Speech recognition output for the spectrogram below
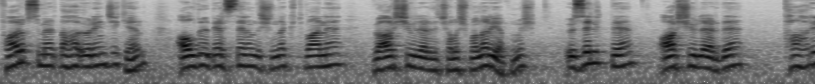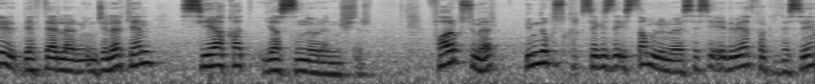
Faruk Sümer daha öğrenciyken aldığı derslerin dışında kütüphane ve arşivlerde çalışmalar yapmış. Özellikle arşivlerde tahrir defterlerini incelerken siyakat yazısını öğrenmiştir. Faruk Sümer 1948'de İstanbul Üniversitesi Edebiyat Fakültesi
